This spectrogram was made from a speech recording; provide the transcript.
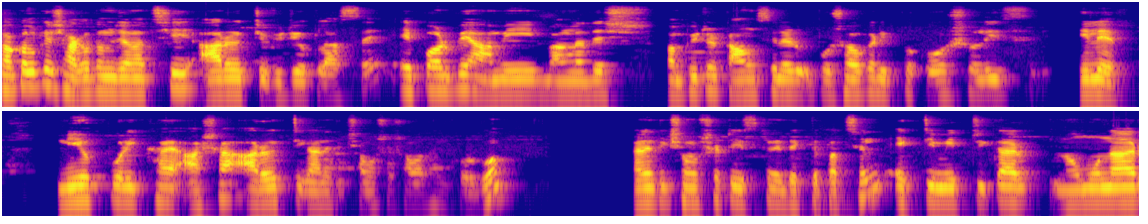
সকলকে স্বাগতম জানাচ্ছি আরও একটি ভিডিও ক্লাসে এ পর্বে আমি বাংলাদেশ কম্পিউটার কাউন্সিলের উপসহকারী প্রকৌশলী হিলের নিয়োগ পরীক্ষায় আসা আরও একটি গাণিতিক সমস্যা সমাধান করব। গাণিতিক সমস্যাটি স্ক্রিনে দেখতে পাচ্ছেন। একটি মৃত্তিকার নমুনার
